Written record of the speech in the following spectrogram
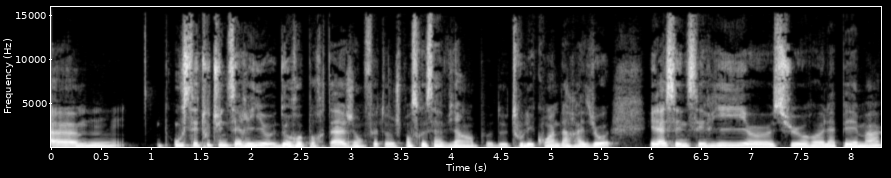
Euh, où c'est toute une série euh, de reportages. Et en fait, euh, je pense que ça vient un peu de tous les coins de la radio. Et là, c'est une série euh, sur la PMA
